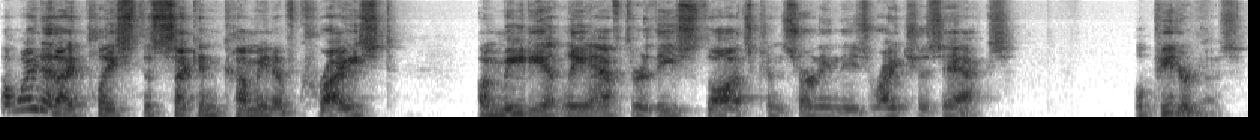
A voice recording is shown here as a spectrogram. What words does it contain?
Now, why did I place the second coming of Christ immediately after these thoughts concerning these righteous acts? Well, Peter does.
